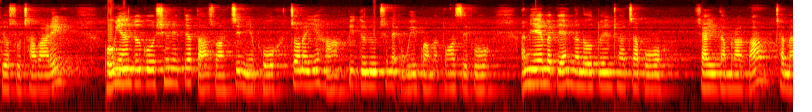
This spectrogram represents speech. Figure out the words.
ပြောဆိုထားပါတယ်။ဘုံရန်သူကိုရှင်းလင်းပြသစွာကြည့်မြင်ဖို့ကြော်နိုင်ရဟာပြည်သူလူထုနဲ့အဝေးကွာမသွားစေဖို့အမြဲမပြတ်နှလုံးသွင်းထားကြဖို့ ယာယီသမရကထပ်မံ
